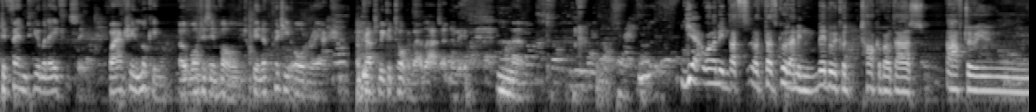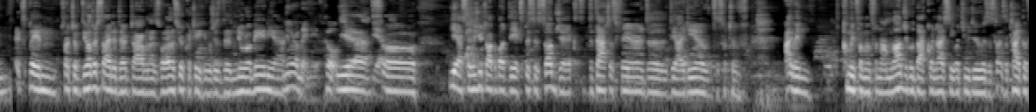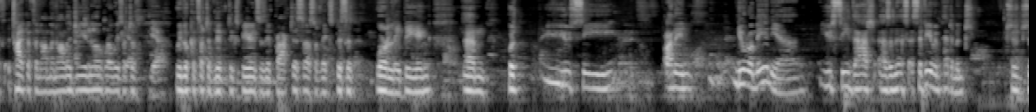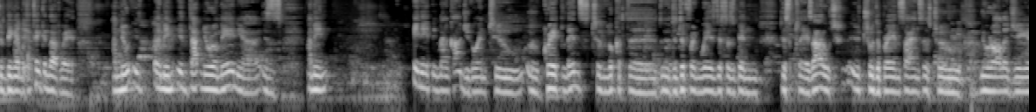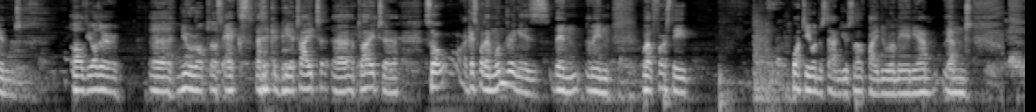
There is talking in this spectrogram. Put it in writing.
defend human agency by actually looking at what is involved in a pretty ordinary action. And perhaps we could talk about that. I don't. Um, Yeah, well, I mean that's that's good. I mean, maybe we could talk about that after you explain sort of the other side of Darwin as well as you're critiquing, which is the neuromania. Neuromania, of course. yeah, yes, So yeah, so as you talk about the explicit subject, the datasphere, the the idea of the sort of, I mean. Coming from a phenomenological background, I see what you do as a, as a type of a type of phenomenology, you know, where we sort yeah, of yeah. we look at sort of lived experiences in practice, a sort of explicit worldly being. Um, but you see, I mean, neuromania, you see that as an, a severe impediment to, to being able to think in that way. And neu- I mean, it, that neuromania is, I mean, in aping mankind, you go into great lengths to look at the, the, the different ways this has been, this plays out uh, through the brain sciences, through neurology, and all the other uh, neuro plus X that it can be applied to, uh, applied to. So I guess what I'm wondering is then, I mean, well, firstly, what do you understand yourself by neuromania, and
